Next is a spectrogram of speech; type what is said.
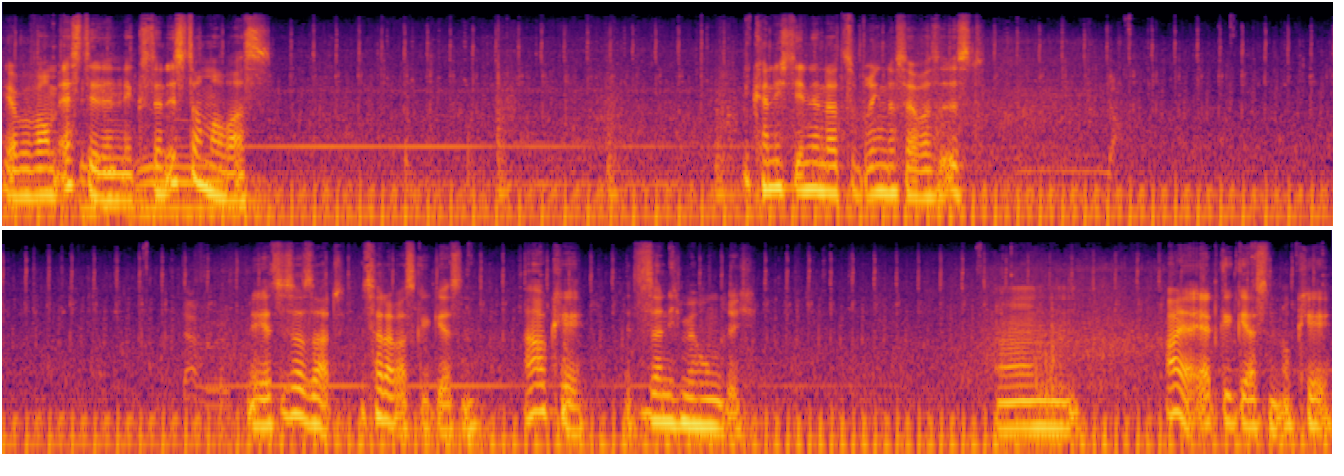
Ja, aber warum esst ihr denn nichts? Dann isst doch mal was. Wie kann ich den denn dazu bringen, dass er was isst? Ja, jetzt ist er satt. Jetzt hat er was gegessen. Ah, okay. Jetzt ist er nicht mehr hungrig. Ähm. Ah ja, er hat gegessen. Okay.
